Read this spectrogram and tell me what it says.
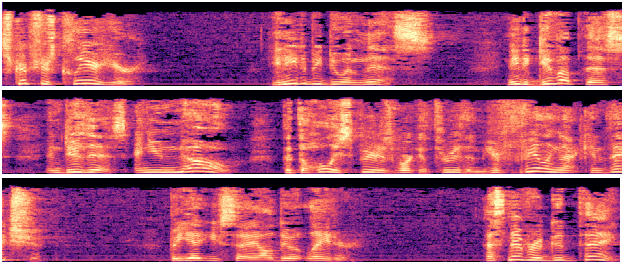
Scripture's clear here. You need to be doing this. You need to give up this and do this. And you know that the Holy Spirit is working through them. You're feeling that conviction. But yet you say, I'll do it later. That's never a good thing.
